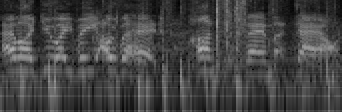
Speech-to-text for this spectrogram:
Allied UAV overhead. Hunt them down.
